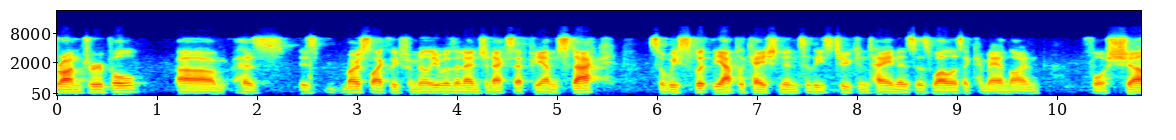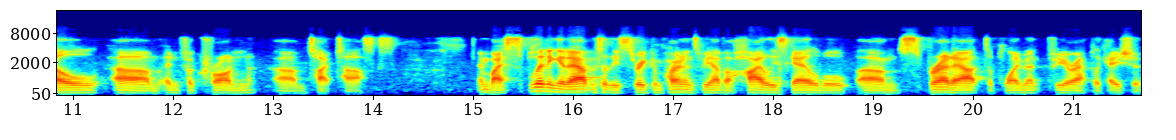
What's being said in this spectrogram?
run Drupal um, has is most likely familiar with an Nginx FPM stack. So we split the application into these two containers as well as a command line for shell um, and for cron um, type tasks. And by splitting it out into these three components, we have a highly scalable, um, spread out deployment for your application.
